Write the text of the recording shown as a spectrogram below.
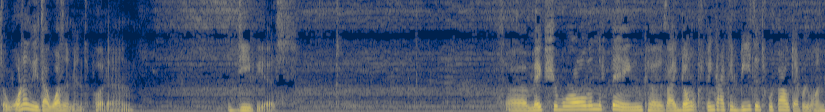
So one of these I wasn't meant to put in. Devious. So make sure we're all in the thing, because I don't think I could beat this without everyone.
